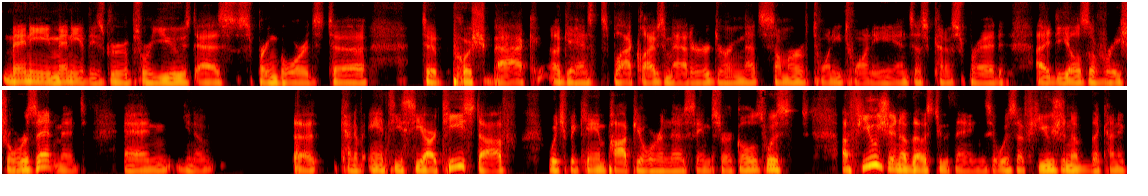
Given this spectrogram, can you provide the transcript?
many many of these groups were used as springboards to to push back against black lives matter during that summer of 2020 and to kind of spread ideals of racial resentment. And you know the kind of anti-CRT stuff, which became popular in those same circles, was a fusion of those two things. It was a fusion of the kind of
